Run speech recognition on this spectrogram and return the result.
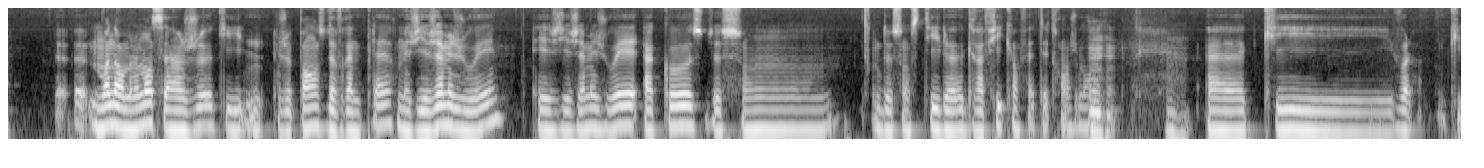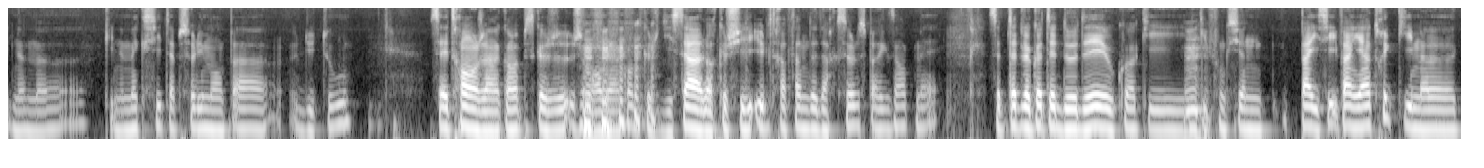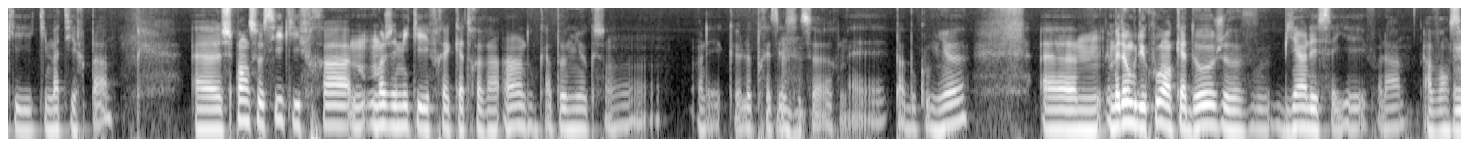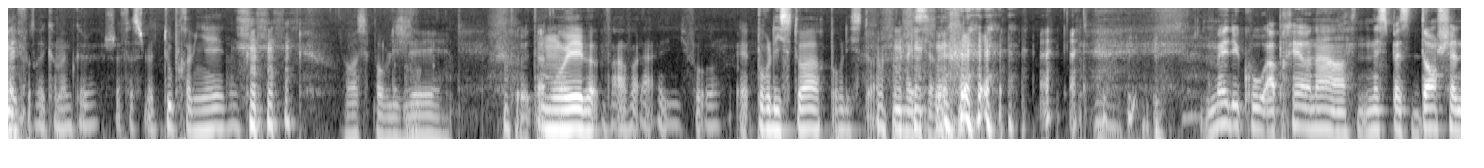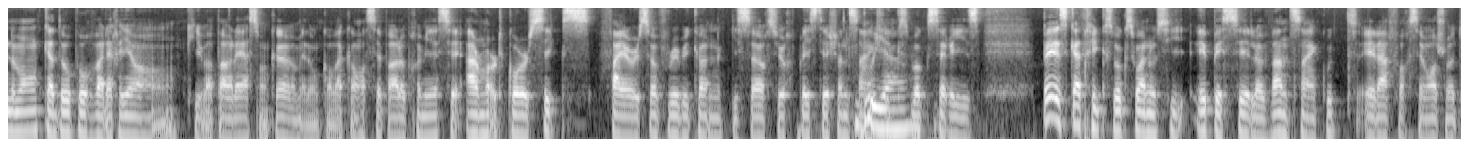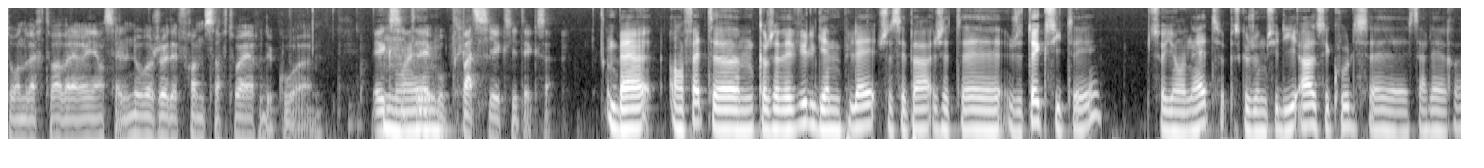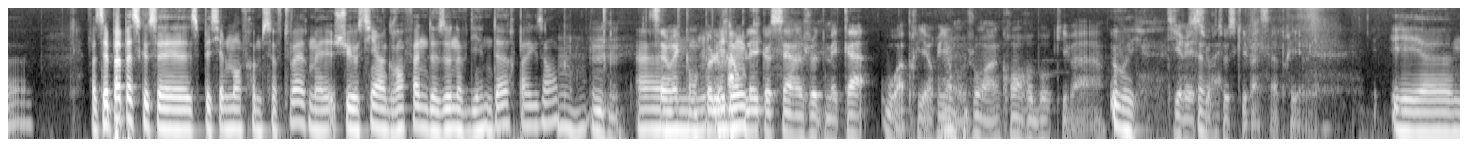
Moi, normalement, c'est un jeu qui, je pense, devrait me plaire, mais j'y ai jamais joué. Et j'y ai jamais joué à cause de son, de son style euh, graphique, en fait, étrangement. Mhm. euh, qui, voilà, qui ne me, qui ne m'excite absolument pas du tout. C'est étrange, hein, quand, parce que je, je me rends bien compte que je dis ça alors que je suis ultra fan de Dark Souls, par exemple, mais c'est peut-être le côté 2D ou quoi qui, Mhm. qui fonctionne pas ici. Enfin, il y a un truc qui me, qui, qui m'attire pas. Euh, je pense aussi qu'il fera. Moi, j'ai mis qu'il ferait 81, donc un peu mieux que son. Allez, que le prédécesseur, mais pas beaucoup mieux. Euh, mais donc, du coup, en cadeau, je veux bien l'essayer. Voilà. Avant ça, Mhm. il faudrait quand même que je fasse le tout premier. donc, Oh, c'est pas obligé. Oui, bah, enfin, voilà, il faut. euh, Pour l'histoire, pour l'histoire. Oui, c'est vrai. Mais du coup, après, on a une espèce d'enchaînement cadeau pour Valérian qui va parler à son cœur. Mais donc, on va commencer par le premier c'est Armored Core 6 Fires of Rubicon qui sort sur PlayStation 5, Bouillard. Xbox Series, PS4, Xbox One aussi et PC le 25 août. Et là, forcément, je me tourne vers toi, Valérian. C'est le nouveau jeu des From Software. Du coup, euh, excité Ouais. ou pas si excité que ça. Ben, en fait, euh, quand j'avais vu le gameplay, je sais pas, j'étais excité, soyons honnêtes, parce que je me suis dit, ah, c'est cool, ça a l'air. euh, Enfin, c'est pas parce que c'est spécialement From Software, mais je suis aussi un grand fan de Zone of the Ender, par exemple. Mhm. Mhm. C'est vrai qu'on peut le Euh, donc- rappeler que c'est un jeu de mecha où a priori on joue un grand robot qui va Oui. tirer sur vrai. tout ce qui passe a priori. Et, euh,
